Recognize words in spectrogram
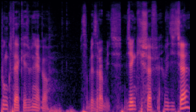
punkty jakieś w niego sobie zrobić. Dzięki szefie. Widzicie?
